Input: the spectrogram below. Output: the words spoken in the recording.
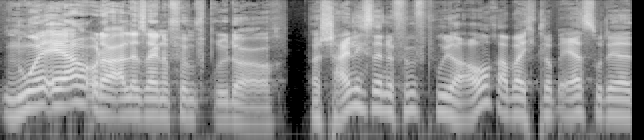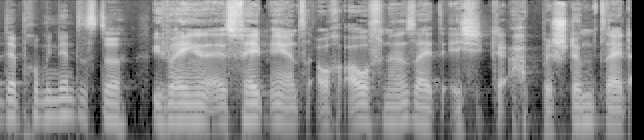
nur er oder alle seine fünf Brüder auch? Wahrscheinlich seine fünf Brüder auch, aber ich glaube, er ist so der, der prominenteste. Übrigens, es fällt mir jetzt auch auf, ne, seit ich habe bestimmt seit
